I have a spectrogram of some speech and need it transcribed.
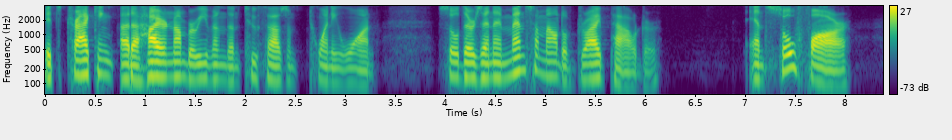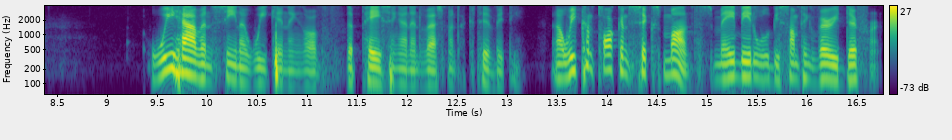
it's tracking at a higher number even than 2021 so there's an immense amount of dry powder and so far we haven't seen a weakening of the pacing and investment activity. Now, we can talk in six months. Maybe it will be something very different.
